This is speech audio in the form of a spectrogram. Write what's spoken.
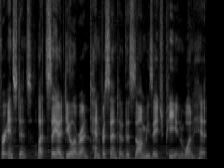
For instance, let's say I deal around 10% of this zombie's HP in one hit.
